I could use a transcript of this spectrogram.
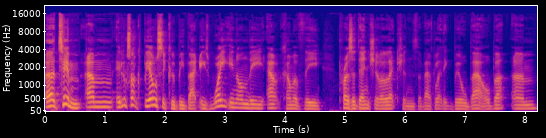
Uh, Tim, um, it looks like Bielsa could be back. He's waiting on the outcome of the presidential elections of Athletic Bilbao, but um,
